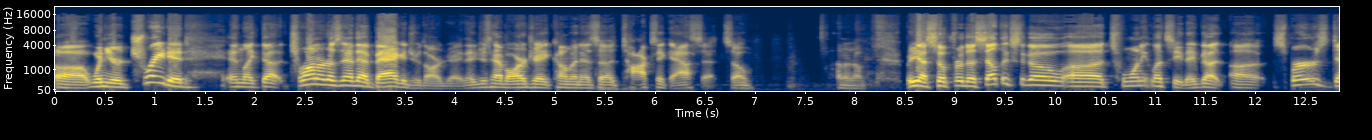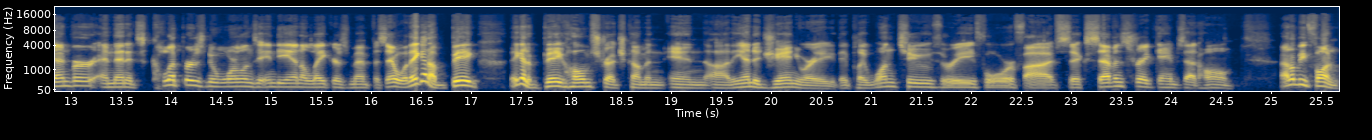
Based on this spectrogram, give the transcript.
uh, when you're traded and like that, Toronto doesn't have that baggage with RJ. They just have RJ coming as a toxic asset. So I don't know. But yeah, so for the Celtics to go uh 20, let's see, they've got uh Spurs, Denver, and then it's Clippers, New Orleans, Indiana, Lakers, Memphis. Well, they got a big, they got a big home stretch coming in uh the end of January. They play one, two, three, four, five, six, seven straight games at home that'll be fun.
